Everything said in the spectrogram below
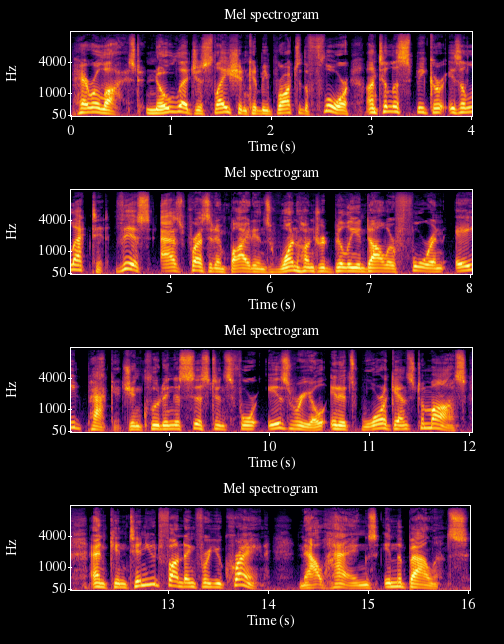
paralyzed. No legislation can be brought to the floor until a speaker is elected. This, as President Biden's $100 billion foreign aid package, including assistance for Israel in its war against Hamas and continued funding for Ukraine, now hangs in the balance.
